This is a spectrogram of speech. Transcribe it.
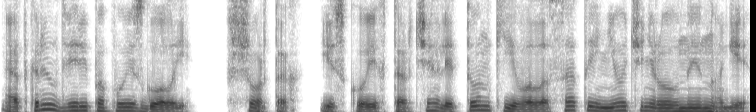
Открыл двери по пояс голый, в шортах, из коих торчали тонкие волосатые не очень ровные ноги.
